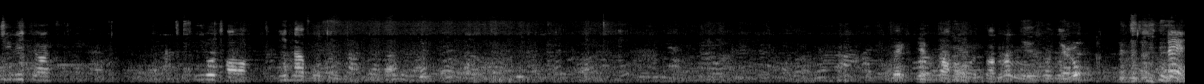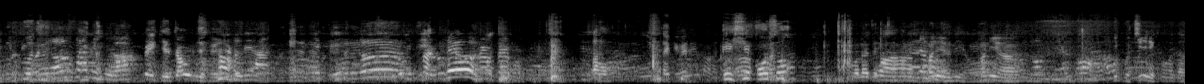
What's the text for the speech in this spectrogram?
Chỉ biết cho đi lô thò đi na phụ tử Về kiến có có nó nhiều nhiều lúc đây chuột nó sang cái mùa về kiến trâu nhiều cái xe có số con gì con gì đi của chị này không có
